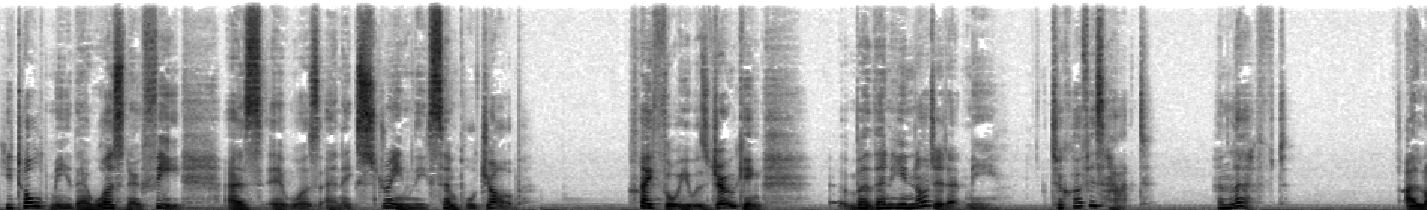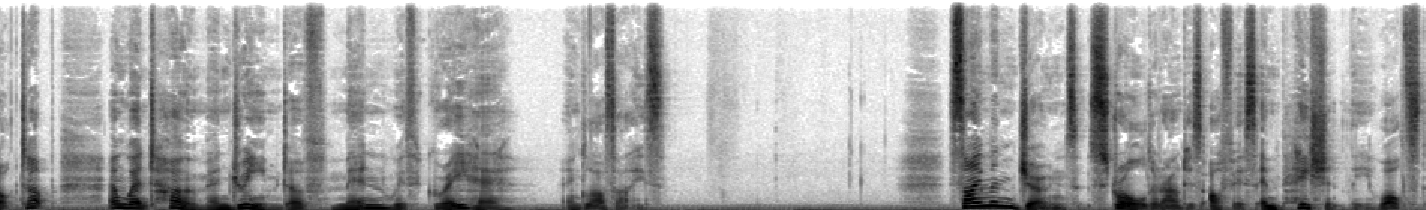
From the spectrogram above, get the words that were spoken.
He told me there was no fee, as it was an extremely simple job. I thought he was joking, but then he nodded at me, took off his hat, and left. I locked up and went home and dreamed of men with grey hair and glass eyes. Simon Jones strolled around his office impatiently whilst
